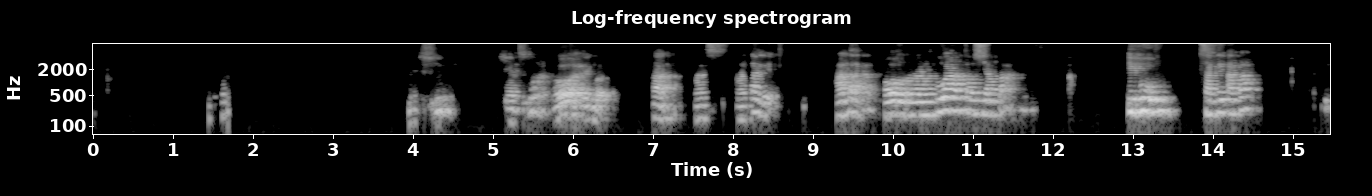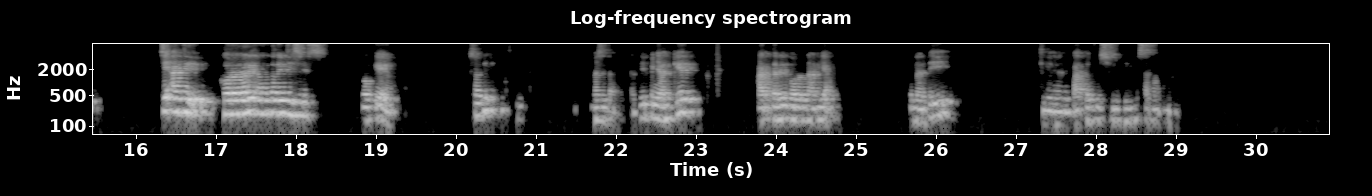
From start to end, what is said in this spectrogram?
Ya semua. Oh, ada dua. Ah, Mas, Mata gitu. Mata, orang tua atau siapa? Ibu, sakit apa? CAD, coronary artery disease. Oke. Sorry. Masih tak. Nanti penyakit arteri koronaria. Nanti dia patofisiologi sama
